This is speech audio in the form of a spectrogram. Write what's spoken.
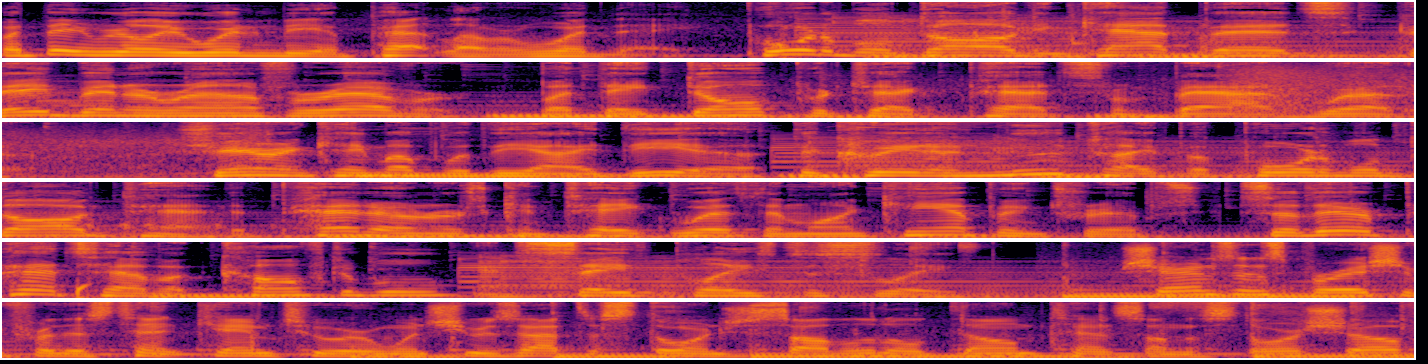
But they really wouldn't be a pet lover, would they? Portable dog and cat beds, they've been around forever, but they don't protect pets from bad weather. Sharon came up with the idea to create a new type of portable dog tent that pet owners can take with them on camping trips so their pets have a comfortable and safe place to sleep. Sharon's inspiration for this tent came to her when she was at the store and she saw the little dome tents on the store shelf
